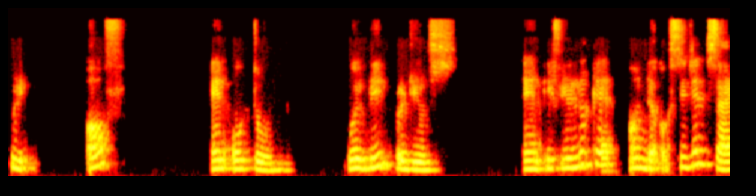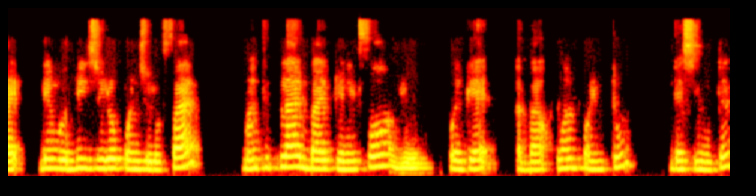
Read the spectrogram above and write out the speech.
cube of NO2 will be produced. And if you look at on the oxygen side, there will be 0 0.05 multiplied by 24, you will get about 1.2 decimeter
